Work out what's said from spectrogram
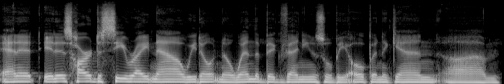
And it, it is hard to see right now. We don't know when the big venues will be open again. Um,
